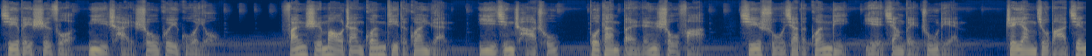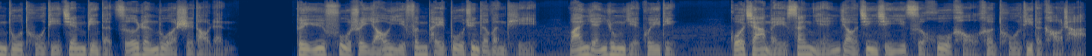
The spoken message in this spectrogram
皆被视作逆产收归国有。凡是冒占官地的官员，一经查出，不但本人受罚，其属下的官吏也将被株连。这样就把监督土地兼并的责任落实到人。对于赋税徭役分配不均的问题，完颜雍也规定，国家每三年要进行一次户口和土地的考察，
